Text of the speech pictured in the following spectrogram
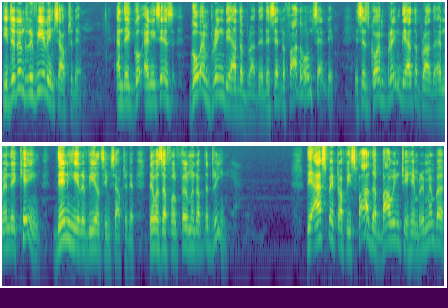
He didn't reveal himself to them. And they go and he says, Go and bring the other brother. They said, The father won't send him. He says, Go and bring the other brother. And when they came, then he reveals himself to them. There was a fulfillment of the dream. The aspect of his father bowing to him, remember,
